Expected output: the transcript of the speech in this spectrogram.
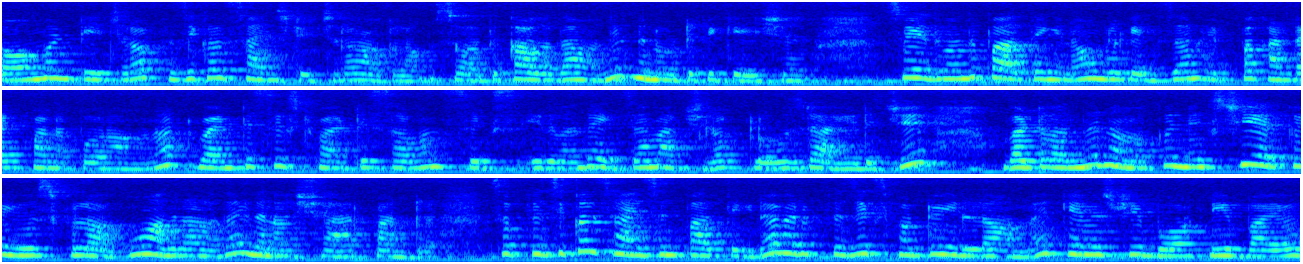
கவர்மெண்ட் டீச்சராக ஃபிசிக்கல் சயின்ஸ் டீச்சராக ஆகலாம். ஸோ அதுக்காக தான் வந்து இந்த நோட்டிஃபிகேஷன் ஸோ இது வந்து பார்த்தீங்கன்னா உங்களுக்கு எக்ஸாம் எப்போ கண்டக்ட் பண்ண போகிறாங்கன்னா twenty six twenty seven six இது வந்து எக்ஸாம் ஆக்சுவலாக க்ளோஸ்ட் ஆகிடுச்சு பட் வந்து நமக்கு நெக்ஸ்ட் இயருக்கு யூஸ்ஃபுல் ஆகும். அதனால தான் இதை நான் ஷேர் பண்ணுறேன் ஸோ ஃபிசிக்கல் சயின்ஸ்னு பார்த்தீங்கன்னா வெறும் ஃபிசிக்ஸ் மட்டும் இல்லாமல் கெமிஸ்ட்ரி பாட்னி பயோ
